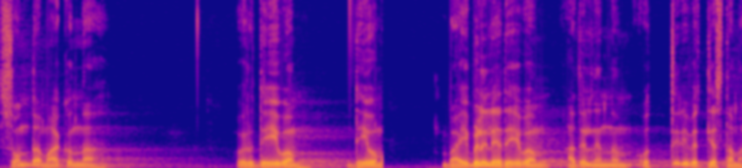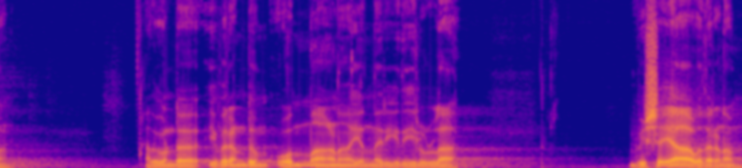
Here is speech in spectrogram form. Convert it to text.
സ്വന്തമാക്കുന്ന ഒരു ദൈവം ദൈവം ബൈബിളിലെ ദൈവം അതിൽ നിന്നും ഒത്തിരി വ്യത്യസ്തമാണ്. അതുകൊണ്ട് ഇവ രണ്ടും ഒന്നാണ് എന്ന രീതിയിലുള്ള വിഷയാവതരണം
